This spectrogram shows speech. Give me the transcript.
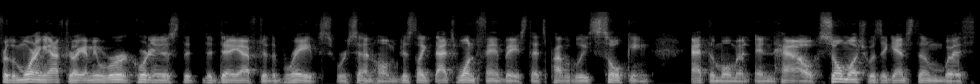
for the morning after, like, I mean, we're recording this the, the day after the Braves were sent home. Just like that's one fan base that's probably sulking at the moment and how so much was against them with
